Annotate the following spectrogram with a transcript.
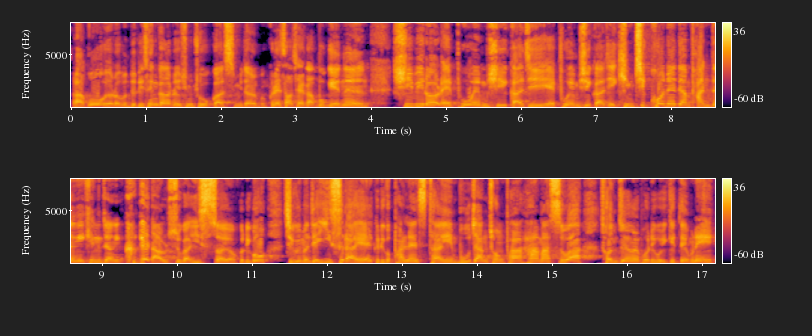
라고 여러분들이 생각을 해주시면 좋을 것 같습니다, 여러분. 그래서 제가 보기에는 11월 FOMC까지, FOMC까지 김치콘에 대한 반등이 굉장히 크게 나올 수가 있어요. 그리고 지금 현재 이스라엘, 그리고 팔레스타인, 무장 정파 하마스와 전쟁을 벌이고 있기 때문에,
